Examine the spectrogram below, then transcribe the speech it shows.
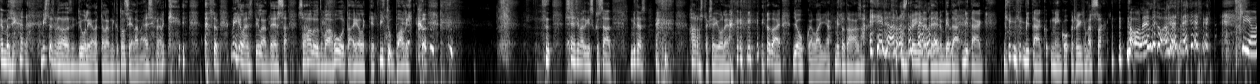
en mä tiedä, mistä mä saataisiin nyt Julialle tällainen niin tosielämä esimerkki, että minkälaisessa tilanteessa sä haluat vaan huutaa jollekin, että vitun palikka se esimerkiksi, kun sä oot, mitäs, harrastaksä Julia jotain joukkuelajia, mitä tahansa? En harrasta Oletko ikinä tehnyt mitään, mitään, mitään niin kuin ryhmässä? No olen, olen tehnyt. Niin joo,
